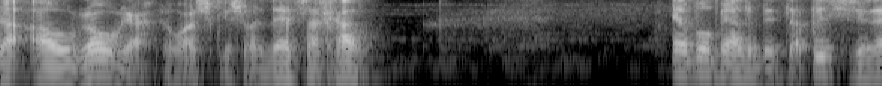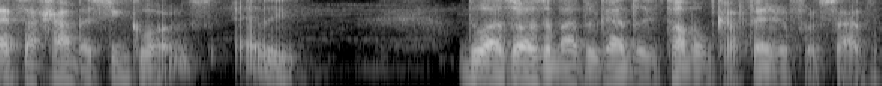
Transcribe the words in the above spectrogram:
da aurora, eu acho que chama Netzacham, eu vou me alimentar. Por isso, Netzacham é cinco horas, ele, duas horas da madrugada, ele toma um café reforçado.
